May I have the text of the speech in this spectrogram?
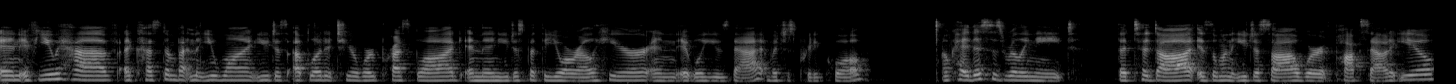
And if you have a custom button that you want, you just upload it to your WordPress blog and then you just put the URL here and it will use that, which is pretty cool. Okay, this is really neat. The ta-da is the one that you just saw where it pops out at you.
